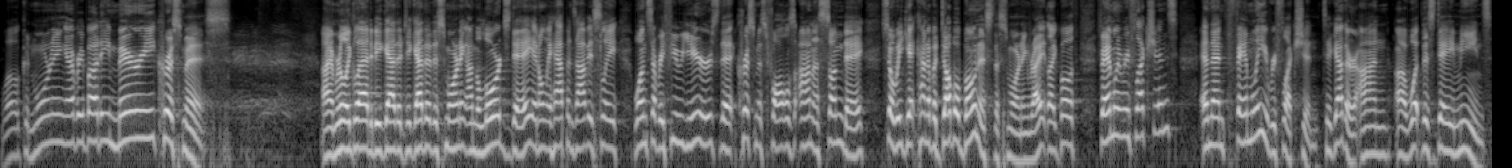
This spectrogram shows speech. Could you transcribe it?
Well, good morning, everybody. Merry Christmas. I am really glad to be gathered together this morning on the Lord's Day. It only happens, obviously, once every few years that Christmas falls on a Sunday. So we get kind of a double bonus this morning, right? Like both family reflections and then family reflection together on uh, what this day means.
